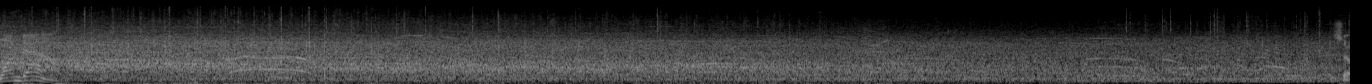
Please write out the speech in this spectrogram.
one down. So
